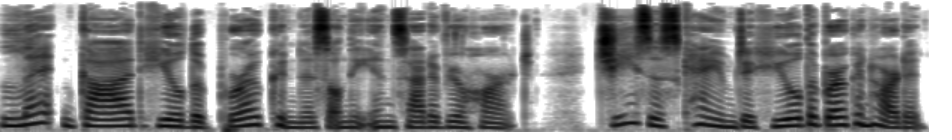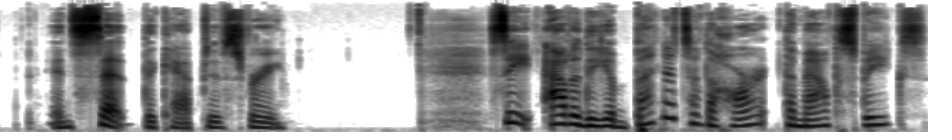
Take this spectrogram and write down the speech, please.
Let God heal the brokenness on the inside of your heart. Jesus came to heal the brokenhearted and set the captives free. See, out of the abundance of the heart, the mouth speaks.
